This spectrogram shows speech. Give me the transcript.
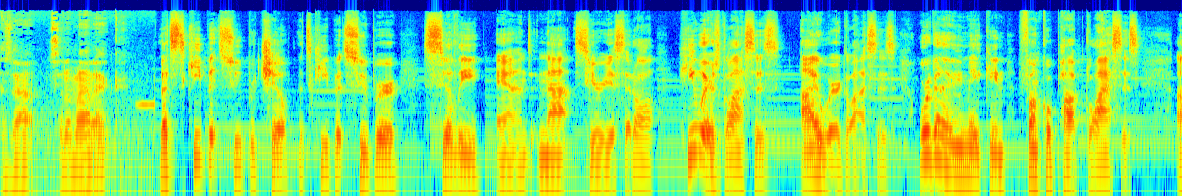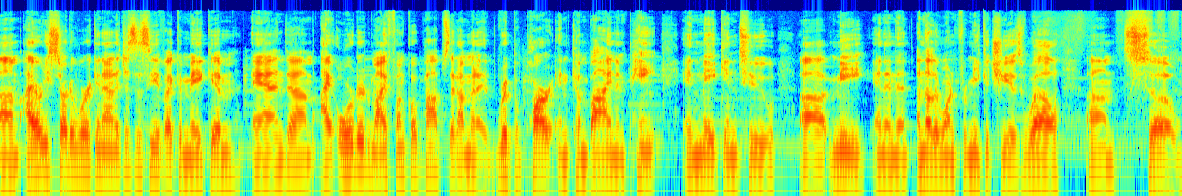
Is that cinematic? Let's keep it super chill. Let's keep it super silly and not serious at all. He wears glasses. I wear glasses. We're going to be making Funko Pop glasses. Um, I already started working on it just to see if I could make him. And um, I ordered my Funko Pops that I'm going to rip apart and combine and paint and make into uh, me and then another one for Meekachii as well. Um, so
